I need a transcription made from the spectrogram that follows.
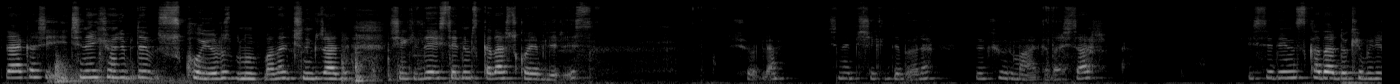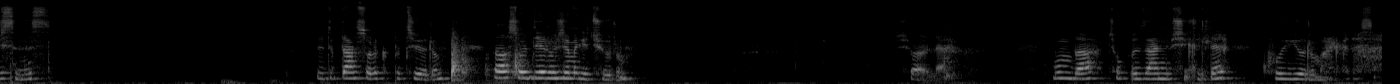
Bir de arkadaşlar içine ilk önce bir de su koyuyoruz. Bunu unutmadan içine güzel bir şekilde istediğimiz kadar su koyabiliriz. Şöyle. İçine bir şekilde böyle döküyorum arkadaşlar. İstediğiniz kadar dökebilirsiniz. Döktükten sonra kapatıyorum. Daha sonra diğer ojeme geçiyorum. Şöyle. Bunu da çok özenli bir şekilde koyuyorum arkadaşlar.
